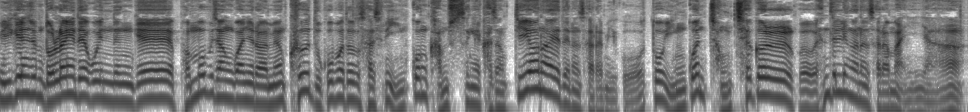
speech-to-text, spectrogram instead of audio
이게 좀 논란이 되고 있는 게 법무부 장관이라면 그 누구보다도 사실은 인권 감수성에 가장 뛰어나야 되는 사람이고 또 인권 정책을 그 핸들링하는 사람 아니냐.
